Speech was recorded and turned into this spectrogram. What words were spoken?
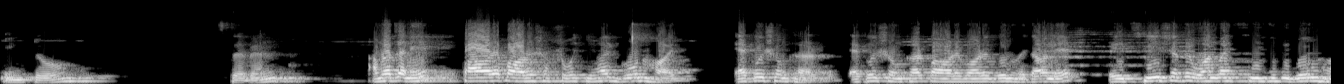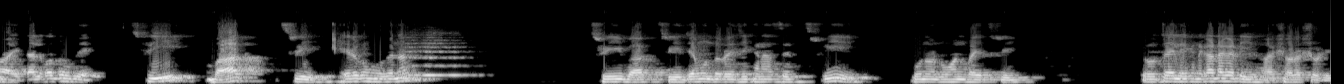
into seven আমরা জানি পাওয়ারে পাওয়ারে সবসময় কি হয়? গুণ হয়। একই সংখ্যার একই সংখ্যার পাওয়ারে পাওয়ারে গুণ হয়। তাহলে এই থ্রির সাথে ওয়ান বাই থ্রি যদি গুণ হয়, তাহলে কত হবে? থ্রি ভাগ থ্রি এরকম হবে না? থ্রি ভাগ থ্রি যেমন ধরো যেখানে আছে থ্রি গুণন ওয়ান বাই থ্রি তো চাইলে এখানে কাটাকাটি হয় সরাসরি।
